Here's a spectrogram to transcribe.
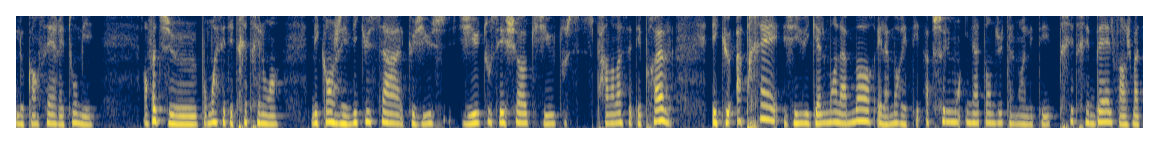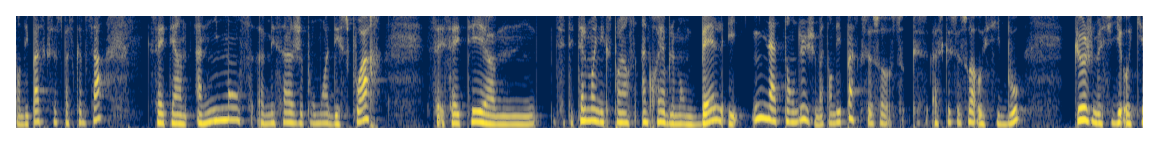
le cancer et tout, mais en fait, pour moi, c'était très très loin. Mais quand j'ai vécu ça, que j'ai eu, eu tous ces chocs, j'ai eu tout, là cette épreuve, et que après j'ai eu également la mort, et la mort était absolument inattendue tellement elle était très très belle. Enfin, je m'attendais pas à ce que ça se passe comme ça. Ça a été un, immense euh, message pour moi d'espoir. Ça, a été, euh, c'était tellement une expérience incroyablement belle et inattendue. Je m'attendais pas ce que ce à ce que ce soit aussi beau que je me suis dit, ok,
